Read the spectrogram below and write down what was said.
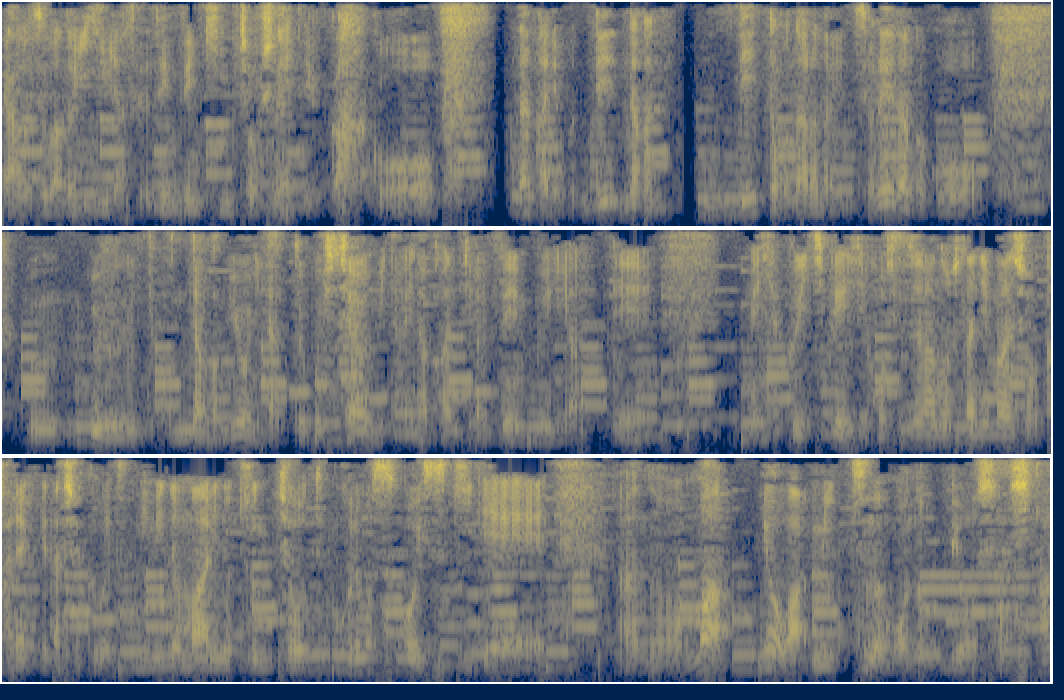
や、あ、うずまのいい意味なんですけど、全然緊張しないというか、こう、なんかでも、で、なんか、でともならないんですよね。なんかこう、得しちゃうみたいな感じが全部にあって、ね101ページ、星空の下にマンション、枯れかけた植物、耳の周りの緊張っていうの、これもすごい好きで、あの、まあ、要は3つのものを描写したっ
